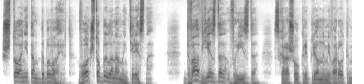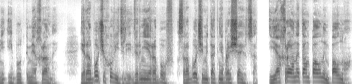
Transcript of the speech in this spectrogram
Что они там добывают? Вот что было нам интересно. Два въезда-выезда с хорошо укрепленными воротами и будками охраны. И рабочих увидели, вернее рабов, с рабочими так не обращаются. И охраны там полным-полно.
